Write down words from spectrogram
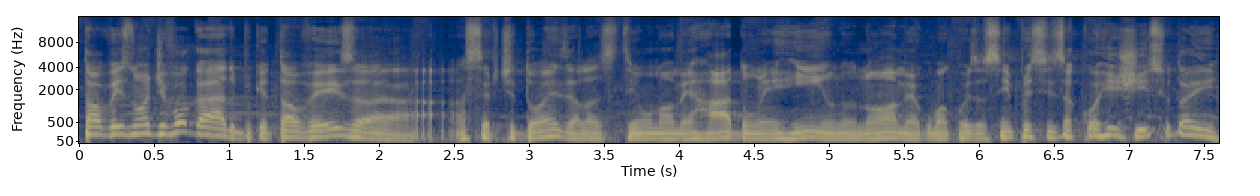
talvez um advogado, porque talvez as certidões elas tenham um nome errado, um errinho no nome, alguma coisa assim, precisa corrigir isso daí.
